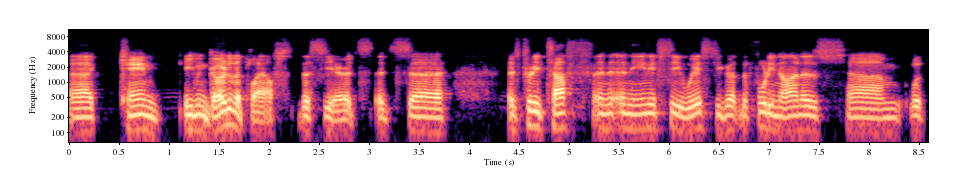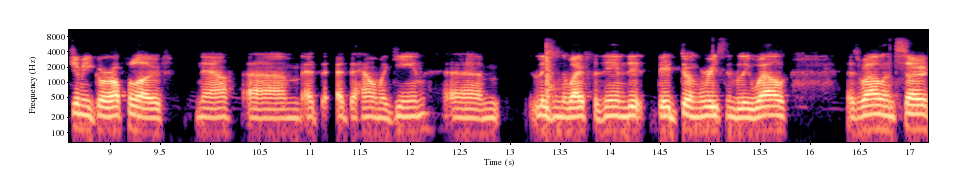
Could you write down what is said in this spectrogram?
uh, can even go to the playoffs this year. It's it's uh, it's pretty tough in, in, the NFC West. You've got the 49ers um, with Jimmy Garoppolo now um, at, the, at the helm again, um, leading the way for them. They're, they're doing reasonably well as well. And so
